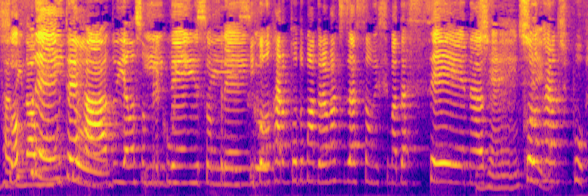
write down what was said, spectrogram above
fazendo algo Sofrendo. muito errado e ela sofrer e com isso. sofrendo. isso. E colocaram toda uma dramatização em cima das cenas. Gente. Colocaram, tipo,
